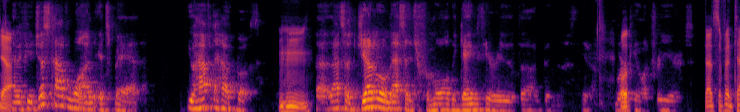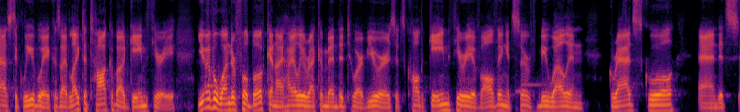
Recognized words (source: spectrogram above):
Yeah. And if you just have one, it's bad. You have to have both. Hmm Uh, that's a general message from all the game theory that uh, I've been you know, Well- working on for years. That's a fantastic leeway because I'd like to talk about game theory. You have a wonderful book, and I highly recommend it to our viewers. It's called Game Theory Evolving. It served me well in grad school, and it's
